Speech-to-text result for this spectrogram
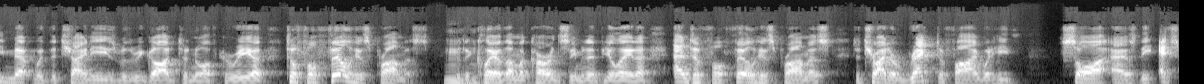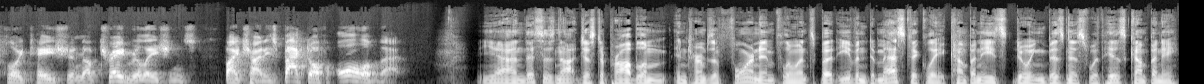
he met with the Chinese with regard to North Korea to fulfill his promise mm-hmm. to declare them a currency manipulator and to fulfill his promise to try to rectify what he saw as the exploitation of trade relations by Chinese. Backed off all of that. Yeah, and this is not just a problem in terms of foreign influence, but even domestically, companies doing business with his company.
